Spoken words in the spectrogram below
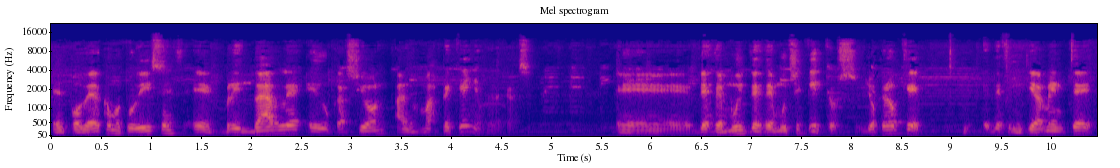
el poder, como tú dices, eh, brindarle educación a los más pequeños de la casa, eh, desde, muy, desde muy chiquitos. Yo creo que definitivamente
